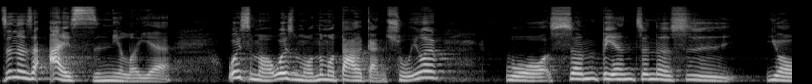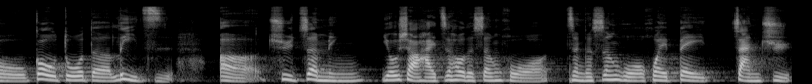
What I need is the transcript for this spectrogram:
真的是爱死你了耶！为什么？为什么那么大的感触？因为我身边真的是有够多的例子，呃，去证明有小孩之后的生活，整个生活会被占据，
